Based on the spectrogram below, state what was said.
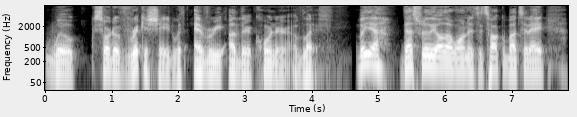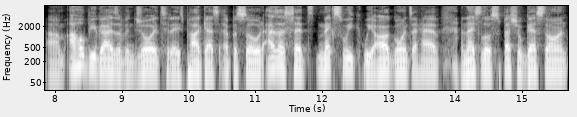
will sort of ricochet with every other corner of life. But yeah, that's really all I wanted to talk about today. Um, I hope you guys have enjoyed today's podcast episode. As I said, next week we are going to have a nice little special guest on.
